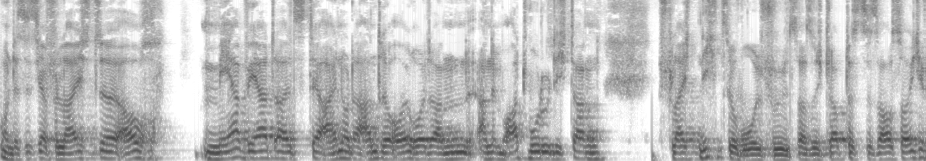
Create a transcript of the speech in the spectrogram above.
Und es ist ja vielleicht äh, auch mehr wert als der ein oder andere Euro dann an einem Ort, wo du dich dann vielleicht nicht so wohl fühlst. Also ich glaube, dass das auch solche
